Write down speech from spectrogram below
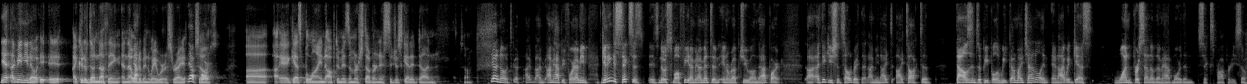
Yeah. I mean, you know, it, it, I could have done nothing and that yeah. would have been way worse. Right. Yeah. Of so, course uh, I guess blind optimism or stubbornness to just get it done. So yeah, no, it's good. I, I'm I'm happy for you. I mean, getting to six is is no small feat. I mean, I meant to interrupt you on that part. Uh, I think you should celebrate that. I mean, I I talk to thousands of people a week on my channel, and and I would guess one percent of them have more than six properties. So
